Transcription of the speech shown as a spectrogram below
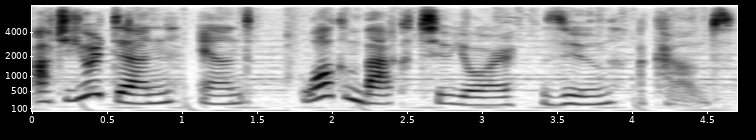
after you're done and Welcome back to your Zoom account.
